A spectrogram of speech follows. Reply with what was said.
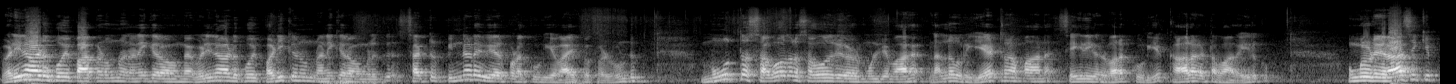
வெளிநாடு போய் பார்க்கணும்னு நினைக்கிறவங்க வெளிநாடு போய் படிக்கணும்னு நினைக்கிறவங்களுக்கு சற்று பின்னடைவு ஏற்படக்கூடிய வாய்ப்புகள் உண்டு. மூத்த சகோதர சகோதரிகள் மூலியமாக நல்ல ஒரு ஏற்றமான செய்திகள் வரக்கூடிய காலகட்டமாக இருக்கும். உங்களுடைய ராசிக்கு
